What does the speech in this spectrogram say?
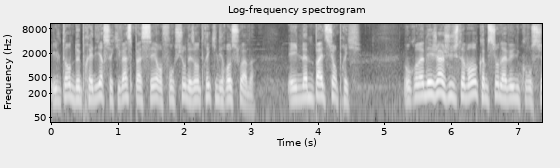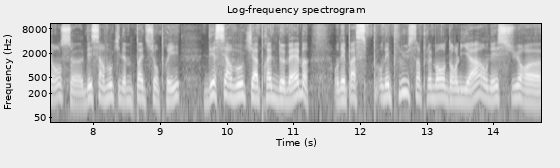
Ils tentent de prédire ce qui va se passer en fonction des entrées qu'ils reçoivent. Et ils n'aiment pas être surpris. Donc on a déjà justement, comme si on avait une conscience, euh, des cerveaux qui n'aiment pas être surpris, des cerveaux qui apprennent d'eux-mêmes. On n'est plus simplement dans l'IA, on est sur euh,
